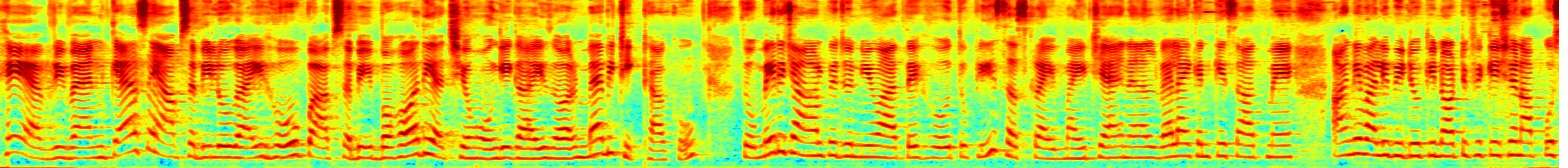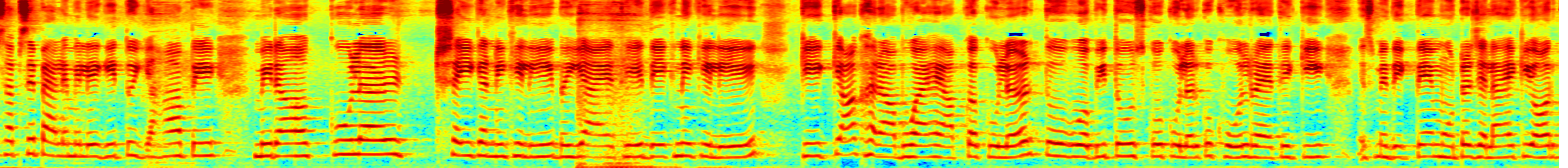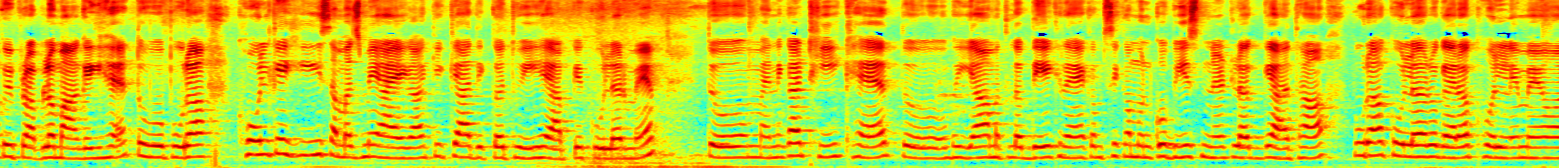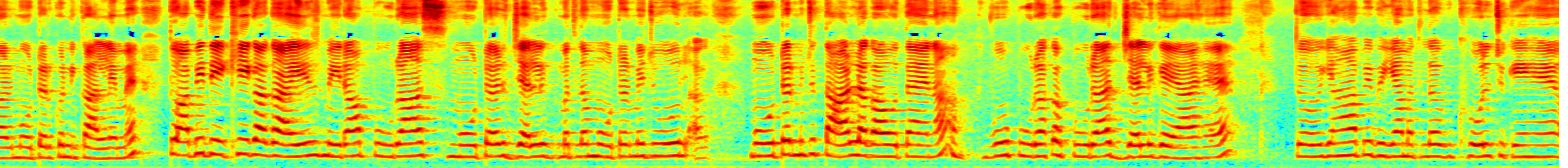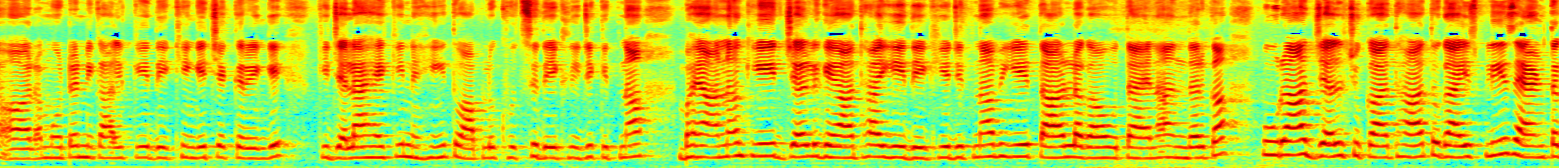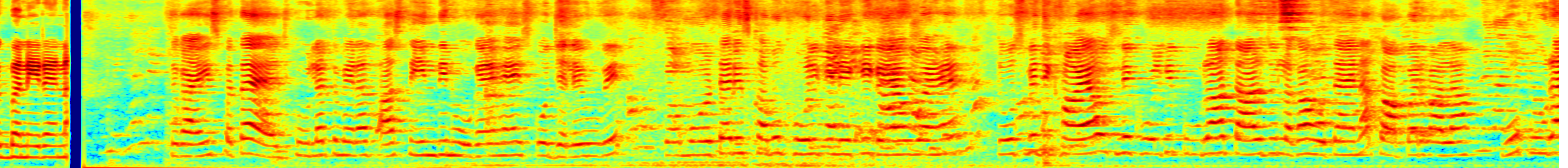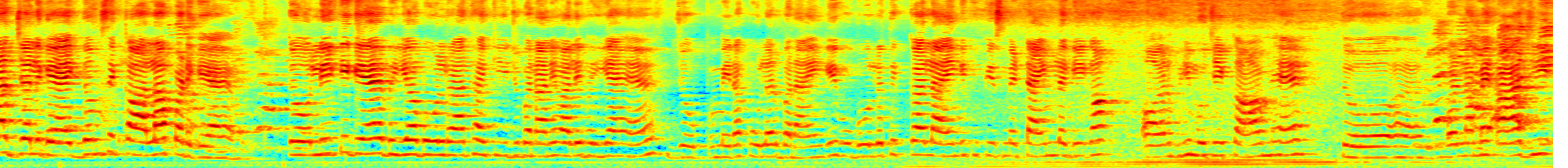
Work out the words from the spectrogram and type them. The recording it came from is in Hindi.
हे एवरीवन कैसे हैं आप सभी लोग? आई होप आप सभी बहुत ही अच्छे होंगे गाइस और मैं भी ठीक ठाक हूँ। तो मेरे चैनल पे जो न्यू आते हो तो please subscribe my channel bell icon के साथ में आने वाली वीडियो की नोटिफिकेशन आपको सबसे पहले मिलेगी। तो यहाँ पे मेरा कूलर सही करने के लिए, भैया आए थे देखने के लिए। कि क्या ख़राब हुआ है आपका कूलर? तो वो अभी तो उसको कूलर को खोल रहे थे कि इसमें देखते हैं मोटर जला है कि और कोई प्रॉब्लम आ गई है। तो वो पूरा खोल के ही समझ में आएगा कि क्या दिक्कत हुई है आपके कूलर में। तो मैंने कहा, ठीक है। तो भैया मतलब देख रहे हैं, कम से कम उनको 20 मिनट लग गया था पूरा कूलर वगैरह खोलने में और मोटर को निकालने में। तो अभी देखिएगा गाइस मेरा पूरा मोटर जल मतलब मोटर में जो मोटर में जो तार लगा होता है ना, वो पूरा का पूरा जल गया है। तो यहाँ पे भैया मतलब खोल चुके हैं और मोटर निकाल के देखेंगे चेक करेंगे कि जला है कि नहीं। तो आप लोग खुद से देख लीजिए कितना भयानक ये जल गया था। ये देखिए, जितना भी ये तार लगा होता है ना अंदर का, पूरा जल चुका था। तो गाइस प्लीज़ एंड तक बने रहना। तो गाइस पता है कूलर तो मेरा आज तीन दिन हो गए हैं इसको जले हुए। तो मोटर इसका वो खोल के लेके गया हुआ है। तो उसमें दिखाया, उसने खोल के पूरा तार जो लगा होता है ना, कापर वाला, वो पूरा जल गया, एकदम से काला पड़ गया है। तो लेके गया है, भैया बोल रहा था कि जो बनाने वाले भैया हैं, जो मेरा कूलर बनाएँगे, वो बोल रहे थे कल आएँगे क्योंकि इसमें टाइम लगेगा और भी मुझे काम है। तो वरना मैं आज ही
